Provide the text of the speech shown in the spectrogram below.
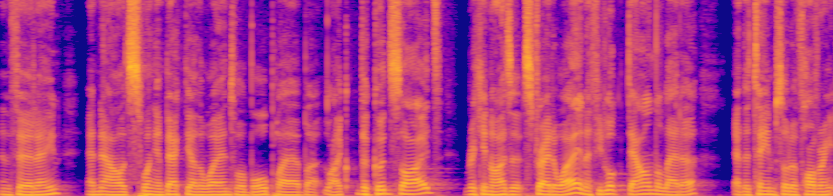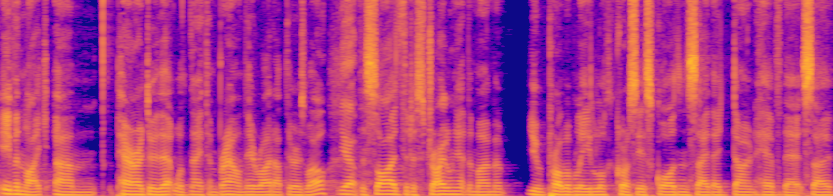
in thirteen, and now it's swinging back the other way into a ball player. But like the good sides recognize it straight away, and if you look down the ladder. At the team sort of hovering, even like um, Parra do that with Nathan Brown, they're right up there as well. Yep. The sides that are struggling at the moment, you would probably look across their squads and say they don't have that. So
